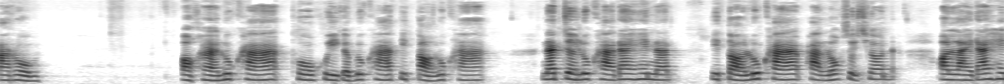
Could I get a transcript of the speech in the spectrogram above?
อารมณ์ ออกหาลูกค้า โทรคุยกับลูกค้า ติดต่อลูกค้า นัดเจอลูกค้าได้ให้นัด ติดต่อลูกค้าผ่านโลกโซเชียลออนไลน์ได้ให้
